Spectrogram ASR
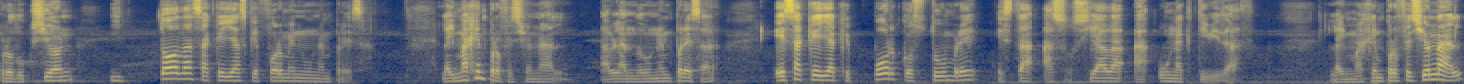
producción y todas aquellas que formen una empresa. La imagen profesional, hablando de una empresa, es aquella que por costumbre está asociada a una actividad. La imagen profesional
